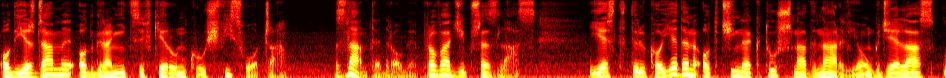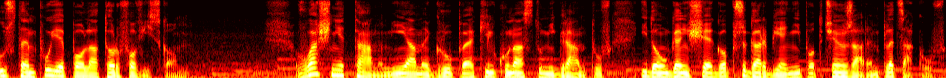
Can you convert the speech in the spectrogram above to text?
Odjeżdżamy od granicy w kierunku Świsłocza. Znam tę drogę, prowadzi przez las. Jest tylko jeden odcinek tuż nad Narwią, gdzie las ustępuje pola torfowiskom. Właśnie tam mijamy grupę kilkunastu migrantów, idą gęsiego przygarbieni pod ciężarem plecaków.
